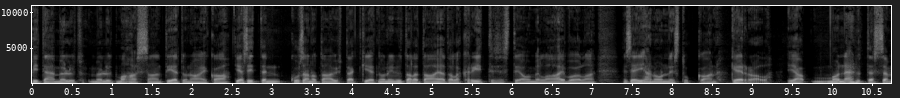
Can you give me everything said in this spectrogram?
pitää mölyt, mölyt mahassaan tietyn aikaa. Ja sitten kun sanotaan yhtäkkiä, että no niin nyt aletaan ajatella kriittisesti ja omilla aivoillaan, niin se ei ihan onnistukaan kerralla. Ja mä oon nähnyt tässä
